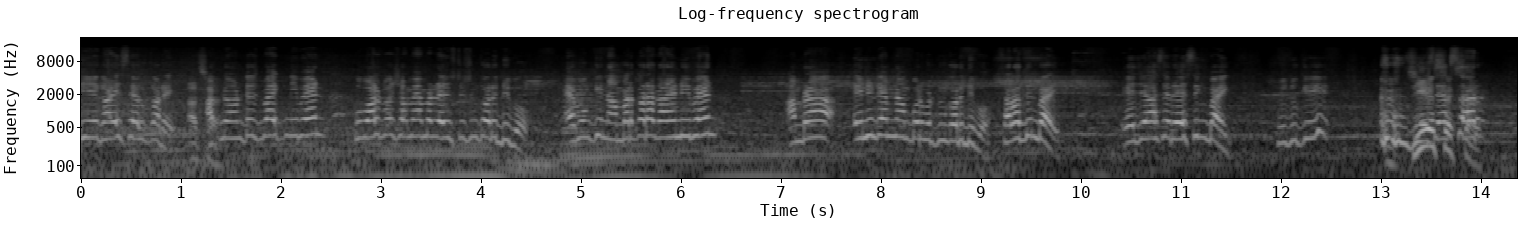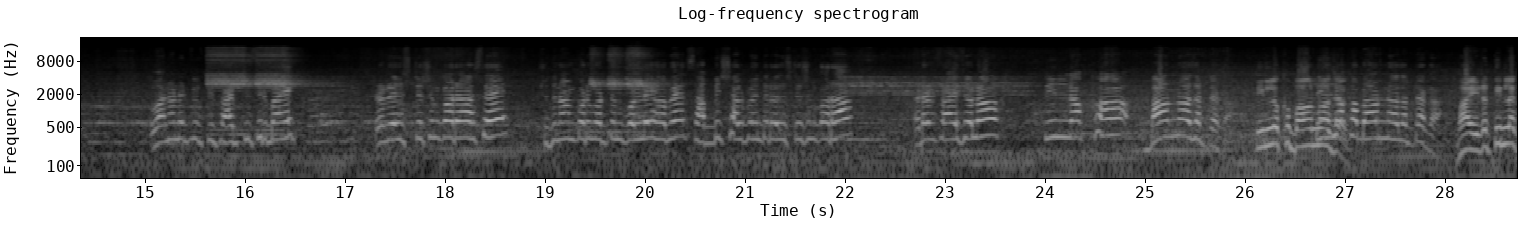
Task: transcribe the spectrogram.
দিয়ে গাড়ি সেল করে আচ্ছা। আপনি অনটেস্ট বাইক নেবেন খুব অল্প সময়ে আমরা রেজিস্ট্রেশন করে দিব এবং কি নাম্বার করা গাড়ি নেবেন আমরা এনি টাইম নাম পরিবর্তন করে দিব সালাউদ্দিন ভাই এই যে আছে racing bike Suzuki GSXR one hundred fifty five সিসির বাইক রেজিস্ট্রেশন করা আছে। শুধু নাম পরিবর্তন করলেই হবে। ছাব্বিশ সাল পর্যন্ত রেজিস্ট্রেশন করা। এটার প্রাইস হলো তিন লক্ষ বাউন্ন হাজার টাকা। তিন লক্ষ বাউন্ন হাজার? লক্ষ বাউন্ন হাজার টাকা। ভাই এটা তিন লাখ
